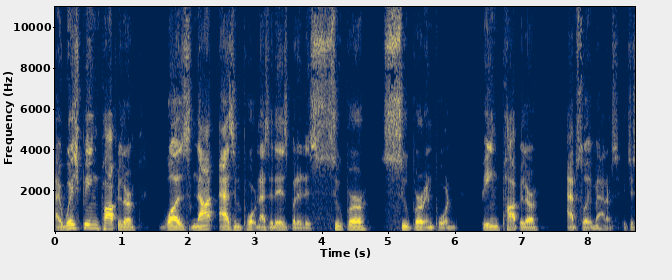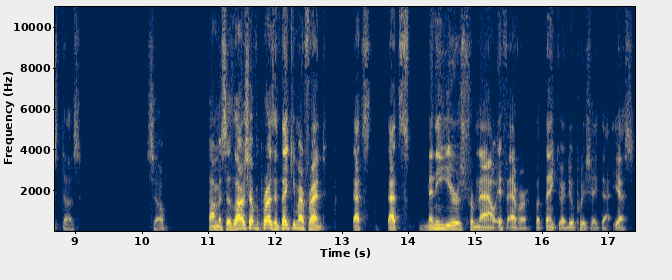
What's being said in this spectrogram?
I wish being popular was not as important as it is, but it is super, super important. Being popular absolutely matters. It just does. So Thomas says, Larry Shuffle president. Thank you, my friend. That's that's many years from now, if ever. But thank you. I do appreciate that. Yes.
